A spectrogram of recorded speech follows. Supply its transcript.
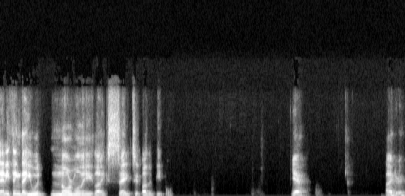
anything that you would normally like say to other people. Yeah, I agree.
